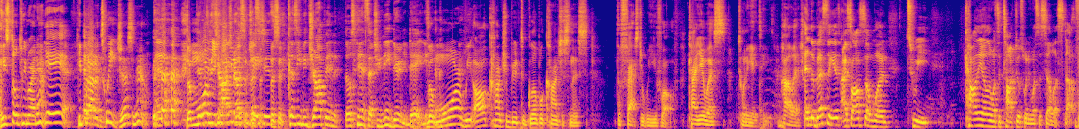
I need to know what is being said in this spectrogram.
He's still tweeting right now. Yeah, yeah, yeah. He put out a tweet just now. the more we con- listen, listen, listen. because he be dropping those hints that you need during your day. the more we all contribute to global consciousness, the faster we evolve. Kanye West, 2018. Holla at you. And the best thing is, I saw someone tweet, Kanye only wants to talk to us when he wants to sell us stuff.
